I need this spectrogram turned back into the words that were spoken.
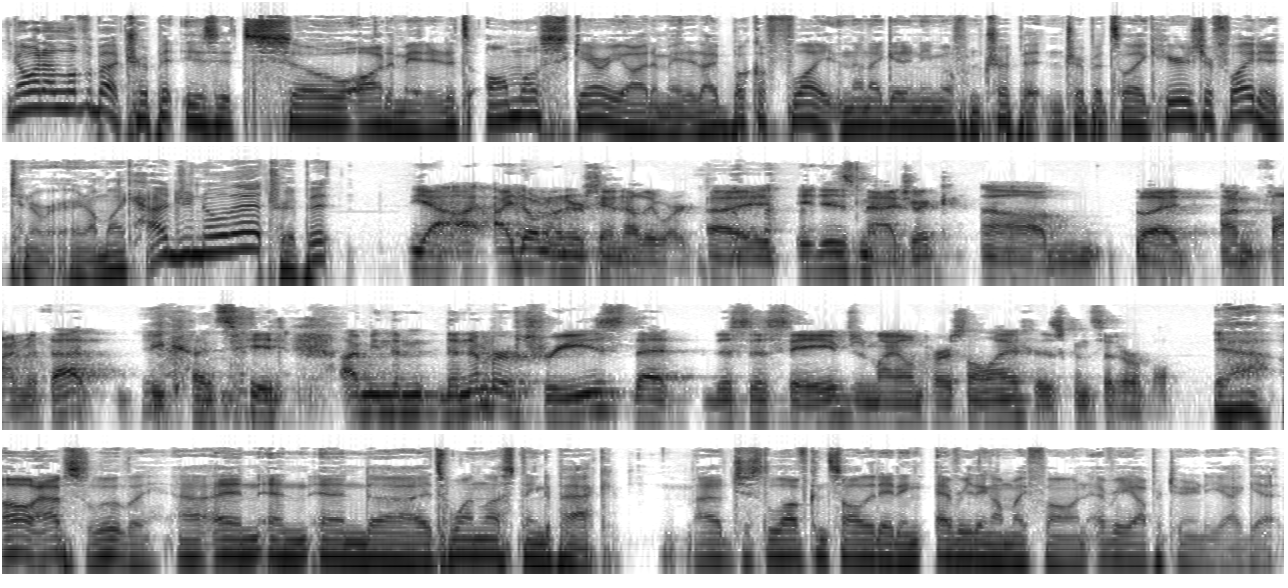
You know what I love about TripIt is it's so automated. It's almost scary automated. I book a flight and then I get an email from TripIt and TripIt's like, here's your flight itinerary. And I'm like, how'd you know that, TripIt? Yeah, I, I, don't understand how they work. Uh, it, it is magic, um, but I'm fine with that because it. I mean, the the number of trees that this has saved in my own personal life is considerable. Yeah. Oh, absolutely. Uh, and and and uh, it's one less thing to pack. I just love consolidating everything on my phone, every opportunity I get.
